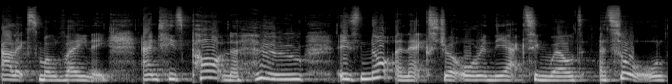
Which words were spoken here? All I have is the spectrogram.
Alex Mulvaney and his partner who is not an extra or in the acting world at all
